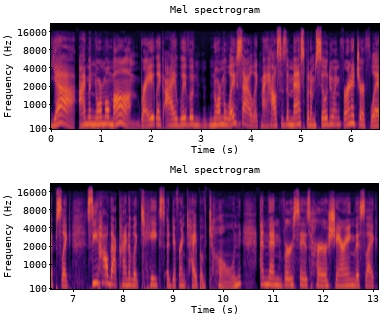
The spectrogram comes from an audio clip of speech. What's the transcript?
yeah, I'm a normal mom, right? Like I live a normal lifestyle. Like my house is a mess, but I'm still doing furniture flips. Like see how that kind of like takes a different type of tone. And then versus her sharing this like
